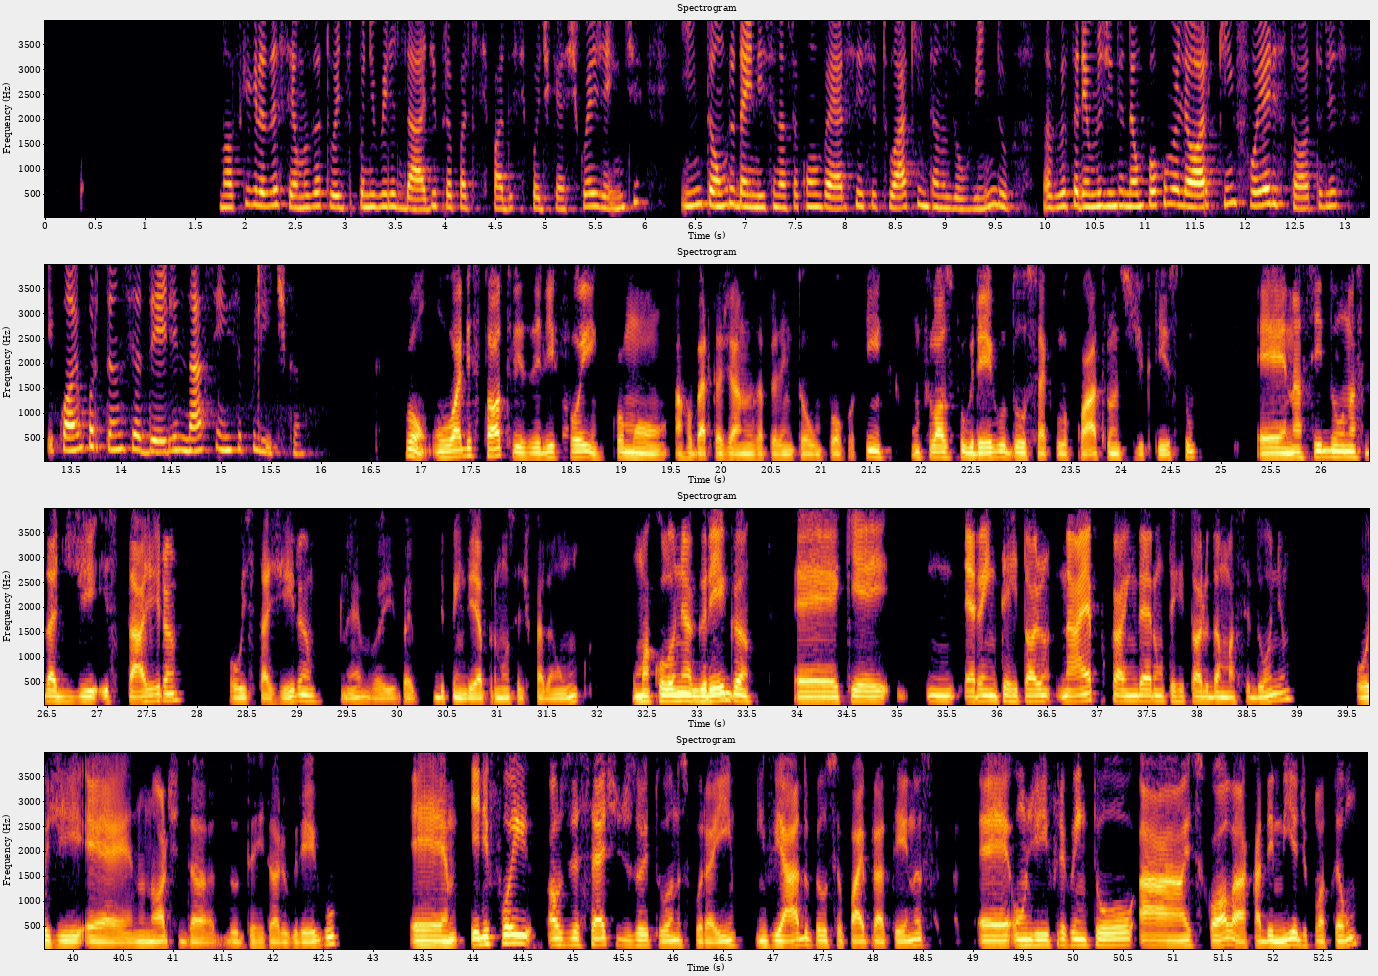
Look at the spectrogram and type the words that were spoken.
Nós que agradecemos a tua disponibilidade para participar desse podcast com a gente. E então, para dar início nessa conversa e situar quem está nos ouvindo, nós gostaríamos de entender um pouco melhor quem foi Aristóteles e qual a importância dele na ciência política. Bom, o Aristóteles, ele foi, como a Roberta já nos apresentou um pouco aqui, um filósofo grego do século IV a.C., é, nascido na cidade de Estágira, ou Estagira, né, vai, vai depender a pronúncia de cada um, uma colônia grega é, que era em território, na época ainda era um território da Macedônia, hoje é no norte da, do território grego, é, ele foi aos 17, 18 anos por aí, enviado pelo seu pai para Atenas, é, onde frequentou a escola, a academia de Platão,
